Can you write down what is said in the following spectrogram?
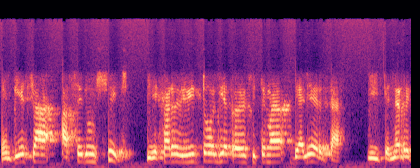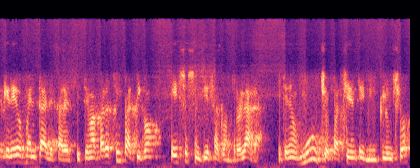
empieza a hacer un switch y dejar de vivir todo el día a través del sistema de alerta y tener recreos mentales para el sistema parasimpático, eso se empieza a controlar. Y tenemos muchos pacientes, y me incluyo,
